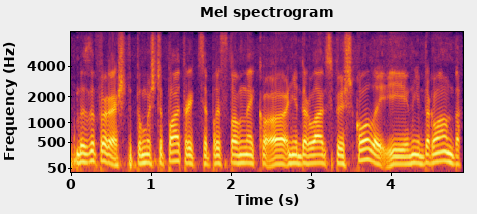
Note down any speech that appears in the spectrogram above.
Беззаперечно, тому що Патрік це представник нідерландської школи, і в Нідерландах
